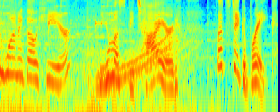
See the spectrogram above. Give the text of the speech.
You want to go here? You must be tired. Let's take a break.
